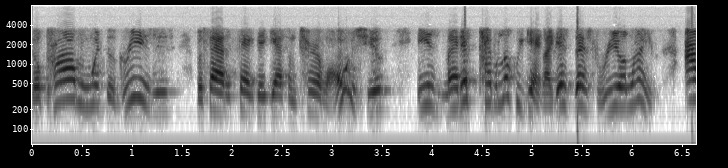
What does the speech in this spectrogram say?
The problem with the Grizzlies, besides the fact they got some terrible ownership, is man, that's the type of luck we get. Like that's that's real life. I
